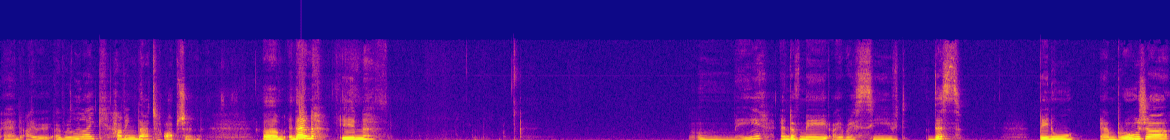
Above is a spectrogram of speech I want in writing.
And I, I really like having that option. Um, and then in May, end of May, I received this Benu Ambrosia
